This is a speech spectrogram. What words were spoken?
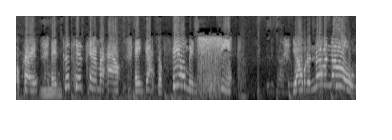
okay, and took his camera out and got the filming shit, y'all would have never known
